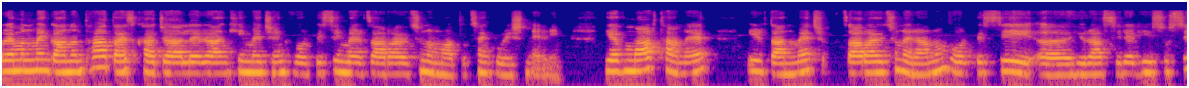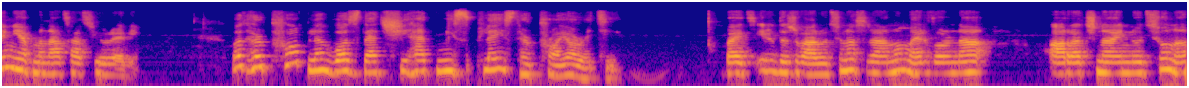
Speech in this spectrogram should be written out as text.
Ուրեմն մենք անընդհատ այս քաջալերանքի մեջ ենք, որպեսի մեր ծառայությունը մատուցենք ուրիշներին։ Եվ Մարթան էլ իր տան մեջ ծառայություն էր անում, որպեսզի հյուրասիրեր Հիսուսին եւ մնացած հյուրերին։ But her problem was that she had misplaced her priority. Բայց իր դժվարությունը սրանում էր, որ նա առաջնայնությունը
